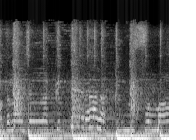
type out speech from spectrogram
Bakın avcılar kıtır halakın Nusun bağ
